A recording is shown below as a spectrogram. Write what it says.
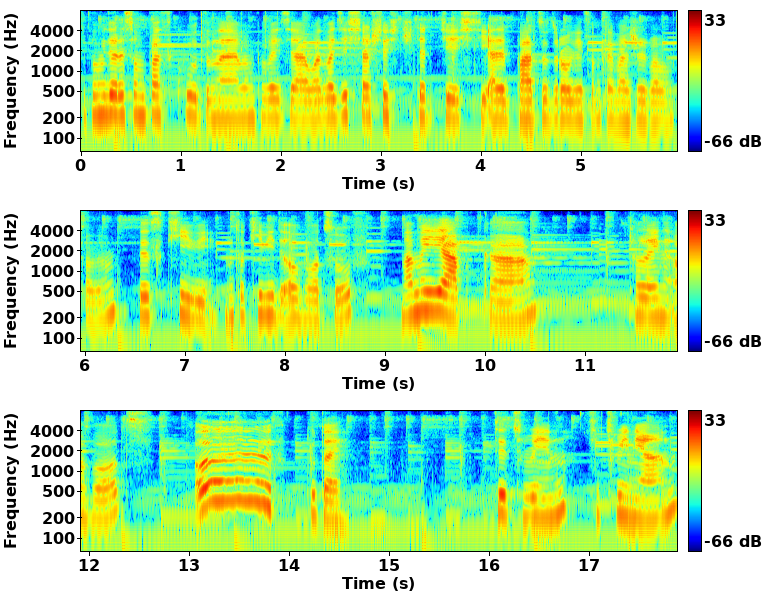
Te pomidory są paskudne, bym powiedziała. 26,40, ale bardzo drogie są te warzywa, wam powiem. To jest kiwi. No to kiwi do owoców. Mamy jabłka. Kolejny owoc. Eee, tutaj. Cytrin. Cytrinian.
